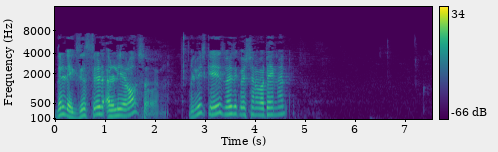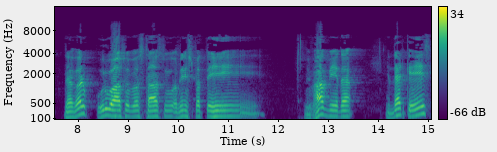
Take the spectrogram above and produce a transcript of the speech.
then it existed earlier also. In which case, where is the question of attainment? Therefore, purvasu vyavasthasu abhinishpattehi vibhavveda. In that case,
